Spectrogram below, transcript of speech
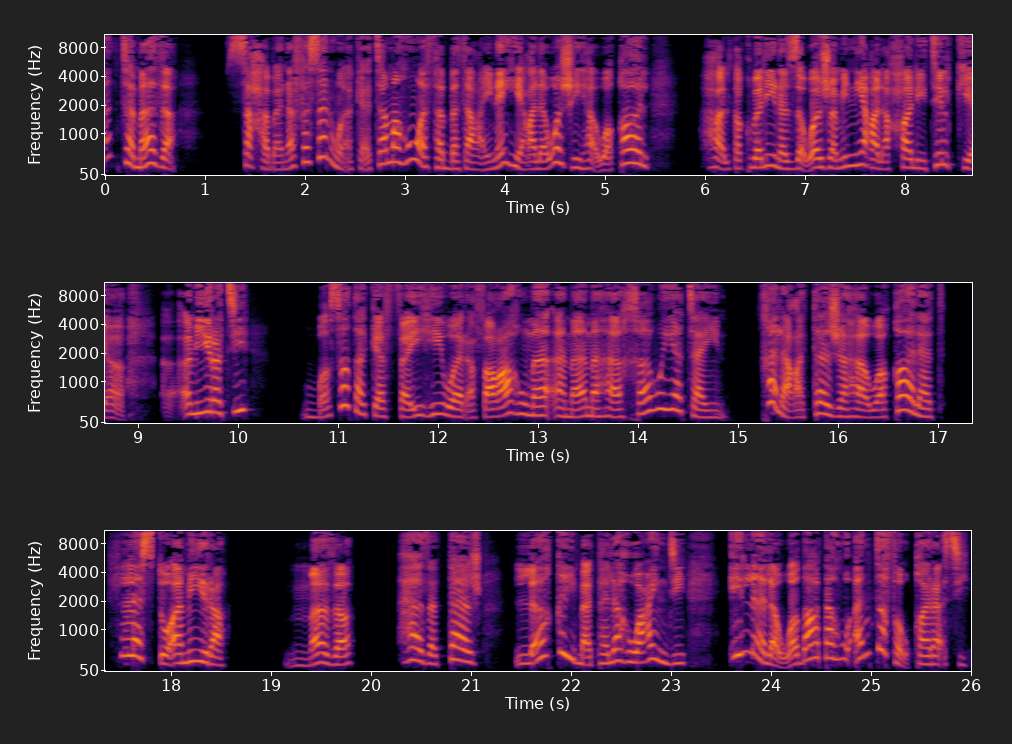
أنت ماذا؟ سحب نفسا وكتمه وثبت عينيه على وجهها وقال هل تقبلين الزواج مني على حال تلك يا أميرتي؟ بسط كفيه ورفعهما أمامها خاويتين خلعت تاجها وقالت لست أميرة ماذا؟ هذا التاج لا قيمة له عندي إلا لو وضعته أنت فوق رأسي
